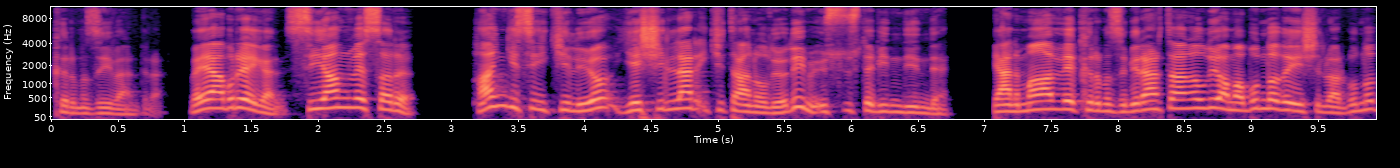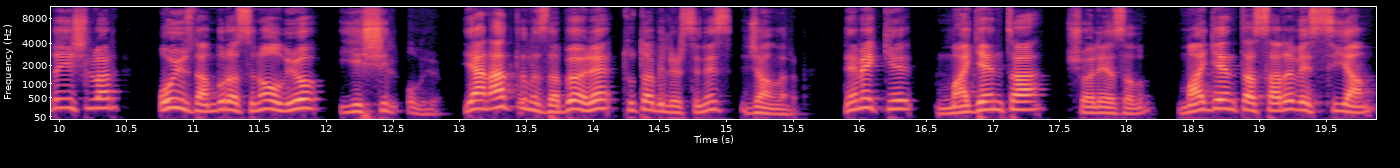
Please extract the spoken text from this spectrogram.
Kırmızıyı verdiler. Veya buraya gel. Siyan ve sarı. Hangisi ikiliyor? Yeşiller iki tane oluyor değil mi? Üst üste bindiğinde. Yani mavi ve kırmızı birer tane oluyor ama bunda da yeşil var. Bunda da yeşil var. O yüzden burası ne oluyor? Yeşil oluyor. Yani aklınızda böyle tutabilirsiniz canlarım. Demek ki magenta şöyle yazalım. Magenta, sarı ve siyan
